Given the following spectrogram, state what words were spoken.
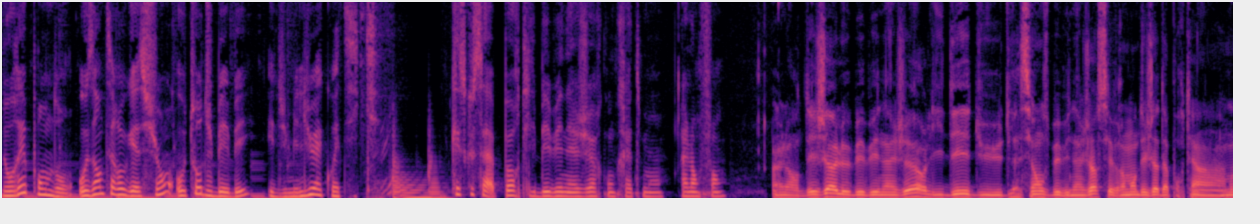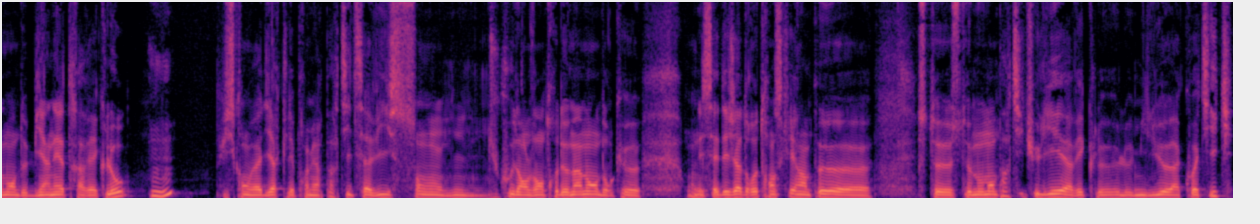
nous répondons aux interrogations autour du bébé et du milieu aquatique. Qu'est-ce que ça apporte les bébés nageurs concrètement à l'enfant? Alors déjà, le bébé nageur, l'idée de la séance bébé nageur, c'est vraiment déjà d'apporter un moment de bien-être avec l'eau. Mhm. Puisqu'on va dire que les premières parties de sa vie sont du coup dans le ventre de maman. Donc euh, on essaie déjà de retranscrire un peu euh, ce moment particulier avec le, le milieu aquatique.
